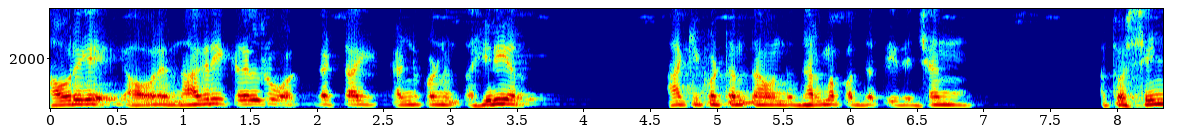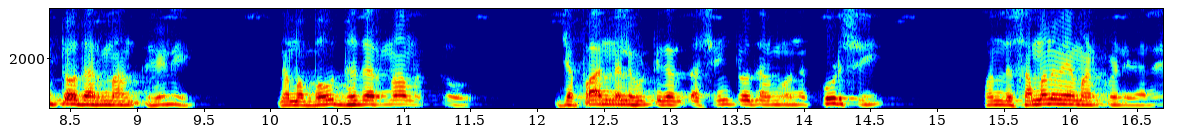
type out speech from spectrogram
ಅವರಿಗೆ, ಅವರ ನಾಗರಿಕರೆಲ್ಲರೂ ಒಗ್ಗಟ್ಟಾಗಿ ಕಂಡುಕೊಂಡಂಥ ಹಿರಿಯರು ಹಾಕಿಕೊಟ್ಟಂಥ ಒಂದು ಧರ್ಮ ಪದ್ಧತಿ ಇದೆ. ಜನ್ ಅಥವಾ ಸಿಂಟೋ ಧರ್ಮ ಅಂತ ಹೇಳಿ ನಮ್ಮ ಬೌದ್ಧ ಧರ್ಮ ಮತ್ತು ಜಪಾನ್ನಲ್ಲಿ ಹುಟ್ಟಿದಂಥ ಸಿಂಟೋ ಧರ್ಮವನ್ನು ಕೂಡಿಸಿ ಒಂದು ಸಮನ್ವಯ ಮಾಡ್ಕೊಂಡಿದ್ದಾರೆ.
